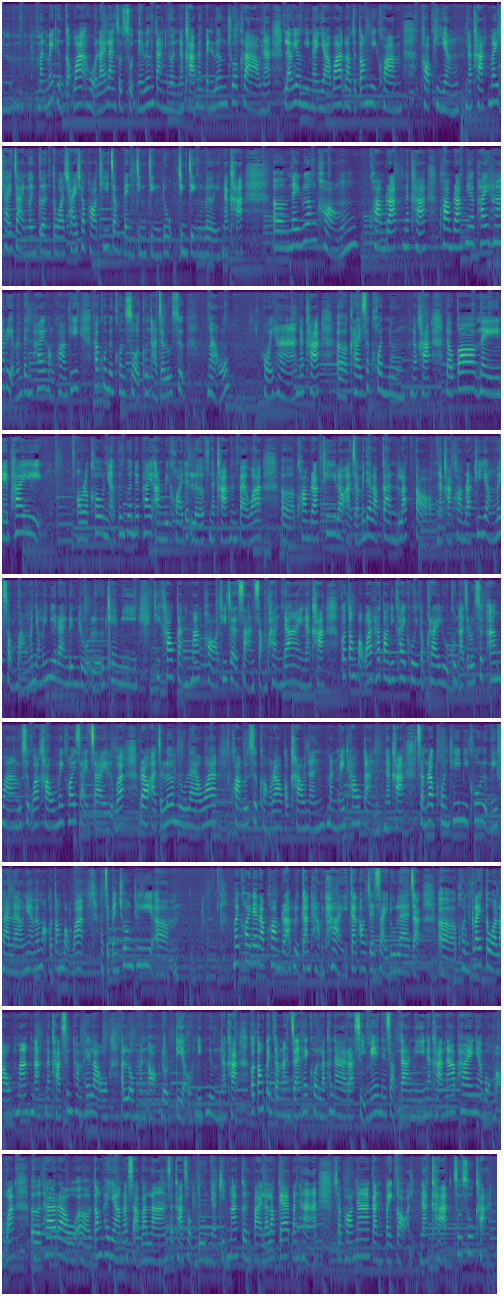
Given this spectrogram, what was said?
มันไม่ถึงกับว่าโหร้ายแรงสุดๆ ในเรื่องการเงินนะคะ มันเป็นเรื่องชั่วคราวนะแล้วยังมีนัยยะว่าเราจะต้องมีความพอเพียงนะคะ ไม่ใช้จ่ายเงินเกินตัวใช้เฉพาะที่จำเป็นจริงๆดูจริง ๆ เลยนะคะในเรื่องของความรักนะคะ ความรักเนี่ยไพ่ห้าเหรียญมันเป็นไพ่ของความที่ถ้าคุณเป็นคนโสด คุณอาจจะรู้สึกเหงา โหยหานะคะใครสักคนหนึ่งนะคะ แล้วก็ในในไพ่ Oracle เนี่ยเพื่อนๆได้ไพ่ unrequited love นะคะ มันแปลว่าความรักที่เราอาจจะไม่ได้รับการรักตอบนะคะ ความรักที่ยังไม่สมหวังมันยังไม่มีแรงดึงดูดหรือเคมีที่เข้ากันมากพอที่จะสารสัมพันธ์ได้นะคะ ก็ต้องบอกว่าถ้าตอนนี้ใครคุยกับใครอยู่ คุณอาจจะรู้สึกอ้างว้าง รู้สึกว่าเขาไม่ค่อยใส่ใจหรือว่าเราอาจจะเริ่มรู้แล้วว่า ความรู้สึกของเรากับเขานั้นมันไม่เท่ากันนะคะสำหรับคนที่มีคู่หรือมีแฟนแล้วเนี่ยแม่หมอก็ต้องบอกว่าอาจจะเป็นช่วงที่ไม่ค่อยได้รับความรักหรือการถามถ่ายการเอาใจใส่ดูแลจากคนใกล้ตัวเรามากนักนะคะ ซึ่งทำให้เราอารมณ์มันออกโดดเดี่ยวนิดนึงนะคะ ก็ต้องเป็นกำลังใจให้คนลัคนาราศีเมษในสัปดาห์นี้นะคะ หน้าไพ่เนี่ยบ่งบอกว่าเออถ้าเราเต้องพยายามรักษา balance สคาสมดุลอย่าคิดมากเกินไปแล้วเราแก้ปัญหาเฉพาะหน้ากันไปก่อนนะคะ สู้ๆค่ะ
